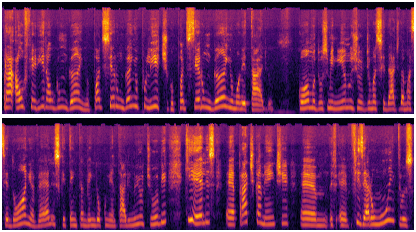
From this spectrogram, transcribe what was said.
para auferir algum ganho. Pode ser um ganho político, pode ser um ganho monetário como dos meninos de, uma cidade da Macedônia, Vélez, que tem também documentário no YouTube, que eles é, praticamente é, fizeram muitos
